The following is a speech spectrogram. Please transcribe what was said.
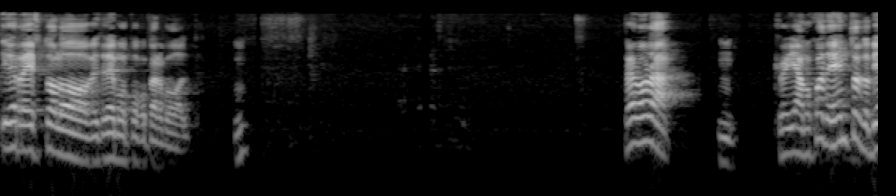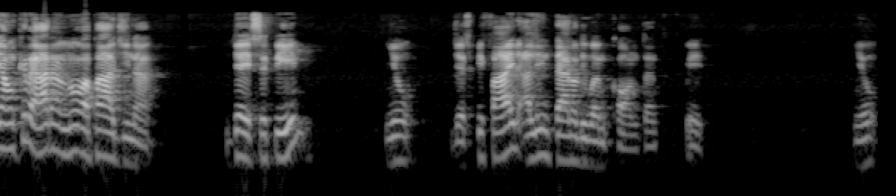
Il resto lo vedremo poco per volta. Mm? Per ora mm, creiamo qua dentro, dobbiamo creare una nuova pagina JSP, new JSP file, all'interno di web content. Quindi, new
